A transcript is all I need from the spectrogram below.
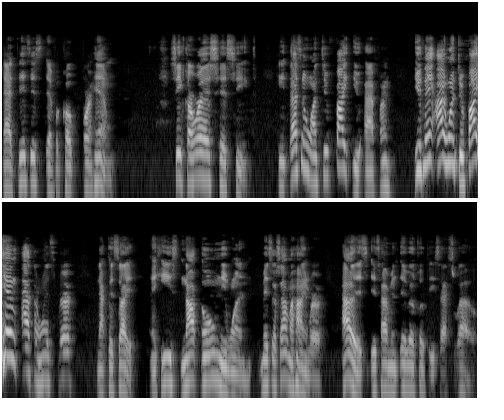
that this is difficult for him. She caressed his cheek. He doesn't want to fight you, Athrun. You think I want to fight him? Athrun whispered. Nakasai. And he's not only one. Mr. Sommerheimer. Alice is having difficulties as well.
